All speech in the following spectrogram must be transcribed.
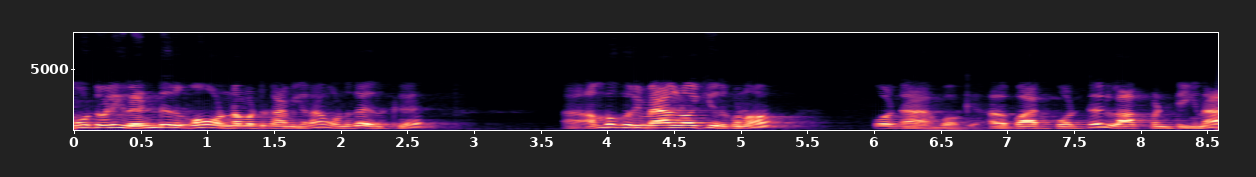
மூட்டு வலிக்கு ரெண்டு இருக்கும். ஒன்றை மட்டும் காமிக்கிறேன். ஒன்று தான் இருக்குது அம்புக்குறி மேல் நோக்கி இருக்கணும். போட்டு ஆ ஓகே. அதை பார்த்து போட்டு லாக் பண்ணிட்டீங்கன்னா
